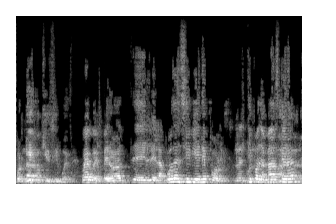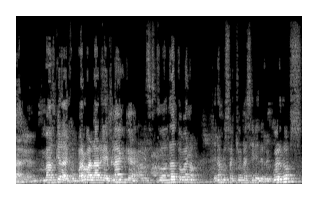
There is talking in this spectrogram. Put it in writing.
Por la... Viejo quiere decir huevo. Huehue, pero el, el apodo en sí viene por el tipo de máscara, larga. máscara con barba larga y blanca, ese es todo un dato. Bueno, tenemos aquí una serie de recuerdos,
